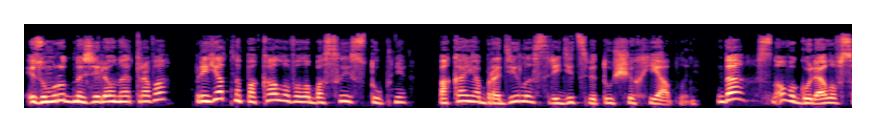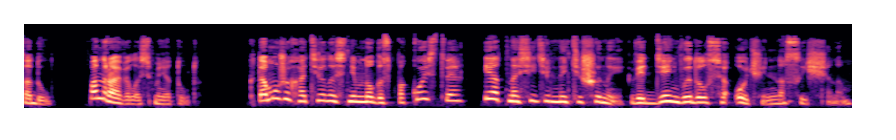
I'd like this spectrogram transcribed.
Изумрудно-зеленая трава приятно покалывала босые ступни, пока я бродила среди цветущих яблонь. Да, снова гуляла в саду. Понравилось мне тут. К тому же хотелось немного спокойствия и относительной тишины, ведь день выдался очень насыщенным.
